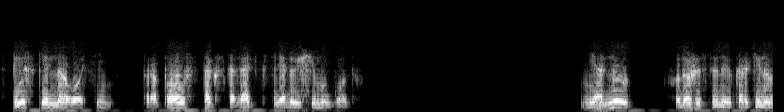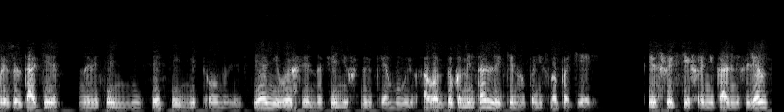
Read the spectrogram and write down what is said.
в списке на осень. Прополз, так сказать, к следующему году. Ни одну художественную картину в результате на весенней сессии не тронули. Все они вышли на финишную прямую. А вот документальное кино понесло потери. Из шести хроникальных лент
